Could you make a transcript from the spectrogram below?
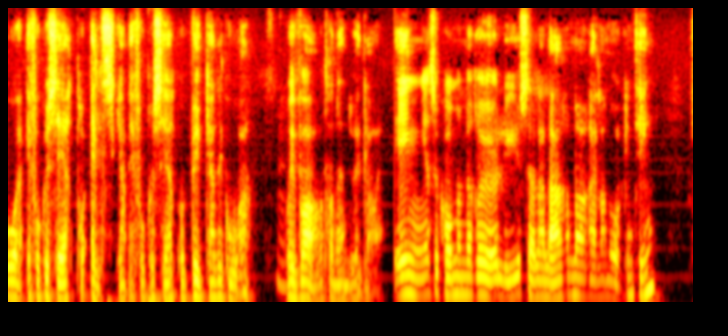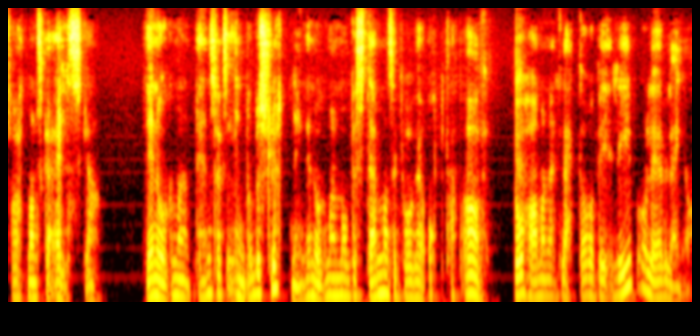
og er fokusert på å elske, er fokusert på å bygge det gode og ivareta den du er glad i. Ingen som kommer med røde lys eller alarmer eller noen ting for at man skal elske. Det er, man, det er en slags indre beslutning. Det er noe man må bestemme seg for å være opptatt av. Da har man et lettere liv og lever lenger.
